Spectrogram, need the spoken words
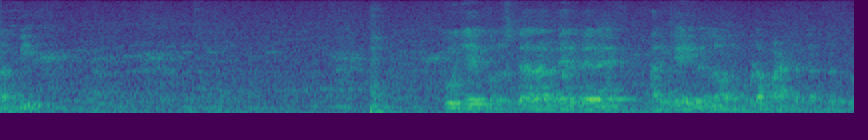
ನಂಬಿ ಪೂಜೆ, ಪುರಸ್ಕಾರ, ಬೇರೆ ಬೇರೆ ಹರಕೆ ಇವೆಲ್ಲವನ್ನು ಕೂಡ ಮಾಡ್ತಕ್ಕಂಥದ್ದು.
